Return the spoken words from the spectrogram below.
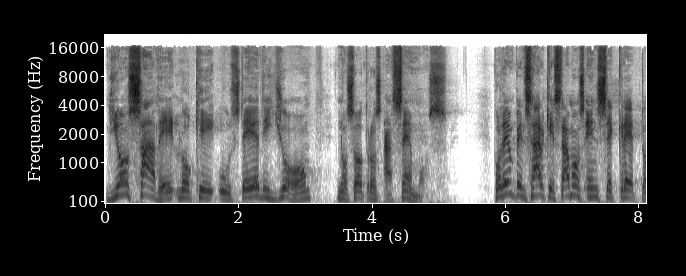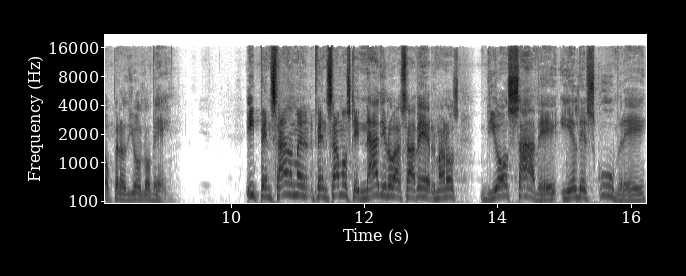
Dios sabe lo que usted y yo, nosotros hacemos. Podemos pensar que estamos en secreto, pero Dios lo ve. Y pensamos, que nadie lo va a saber, hermanos. Dios sabe y Él descubre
